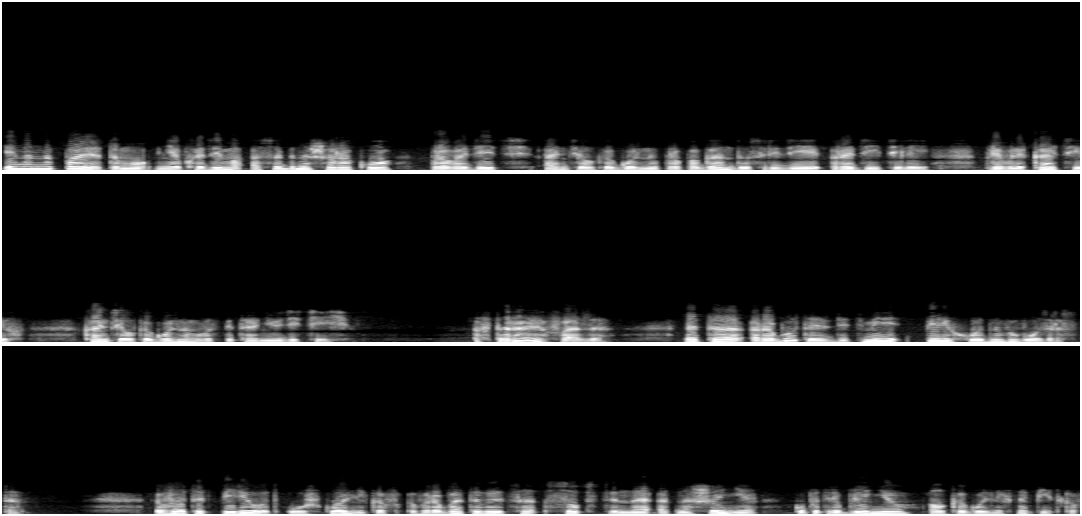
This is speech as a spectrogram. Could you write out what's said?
Именно поэтому необходимо особенно широко проводить антиалкогольную пропаганду среди родителей, привлекать их к антиалкогольному воспитанию детей. Вторая фаза – это работа с детьми переходного возраста. В этот период у школьников вырабатывается собственное отношение к употреблению алкогольных напитков.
